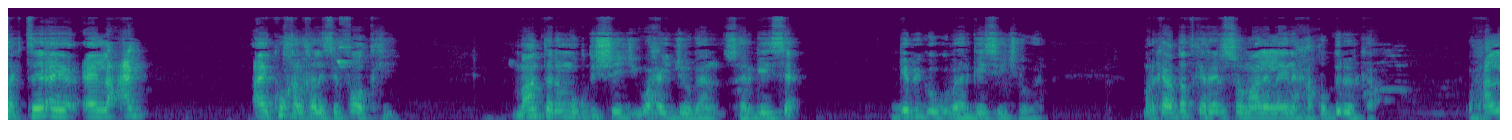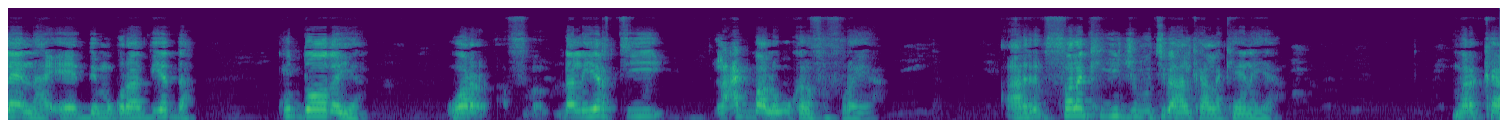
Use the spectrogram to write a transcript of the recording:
tagtay ay lacag ay ku khalkhalisay foodkii. Maantana muqdishay waxay joogaan hargeysa. Gebigooguba hargeysay joogaan. Marka dadka reer somalilan ina xaqudirirka waxaan leenahay ee dimuquraadiyadda ku doodaya war dhalinyartii lacag baa lagu kala furfurayaa. Falakigii jibuuti baa halkaa la keenayaa. Marka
